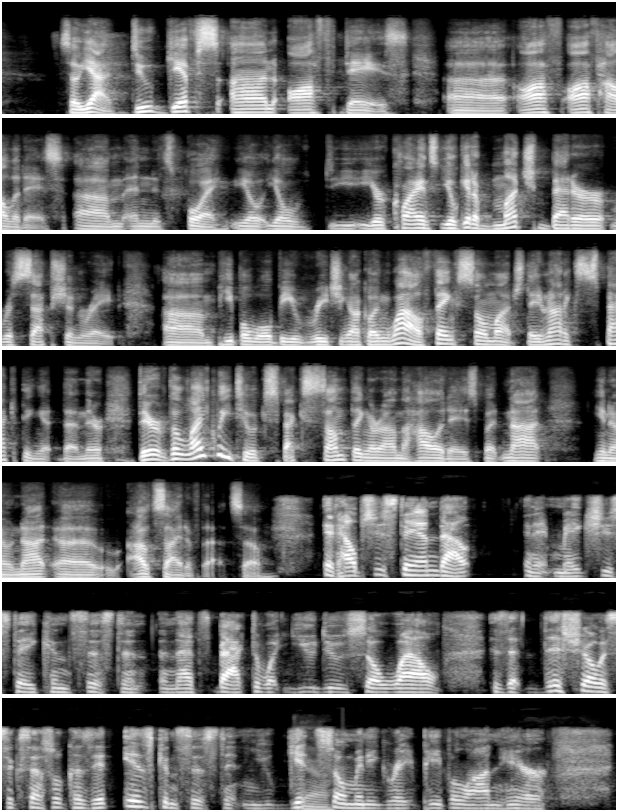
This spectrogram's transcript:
so yeah do gifts on off days uh off off holidays. Um and it's boy you'll you'll your clients you'll get a much better reception rate. Um people will be reaching out going wow thanks so much. They're not expecting it then. They're they're they're likely to expect something around the holidays but not you know not uh outside of that so. It helps you stand out and it makes you stay consistent and that's back to what you do so well is that this show is successful because it is consistent and you get yeah. so many great people on here.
